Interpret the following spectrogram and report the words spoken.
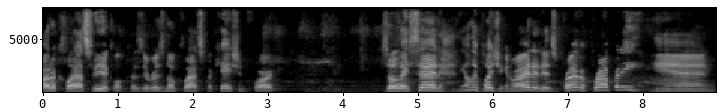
out of class vehicle because there is no classification for it. So they said the only place you can ride it is private property and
